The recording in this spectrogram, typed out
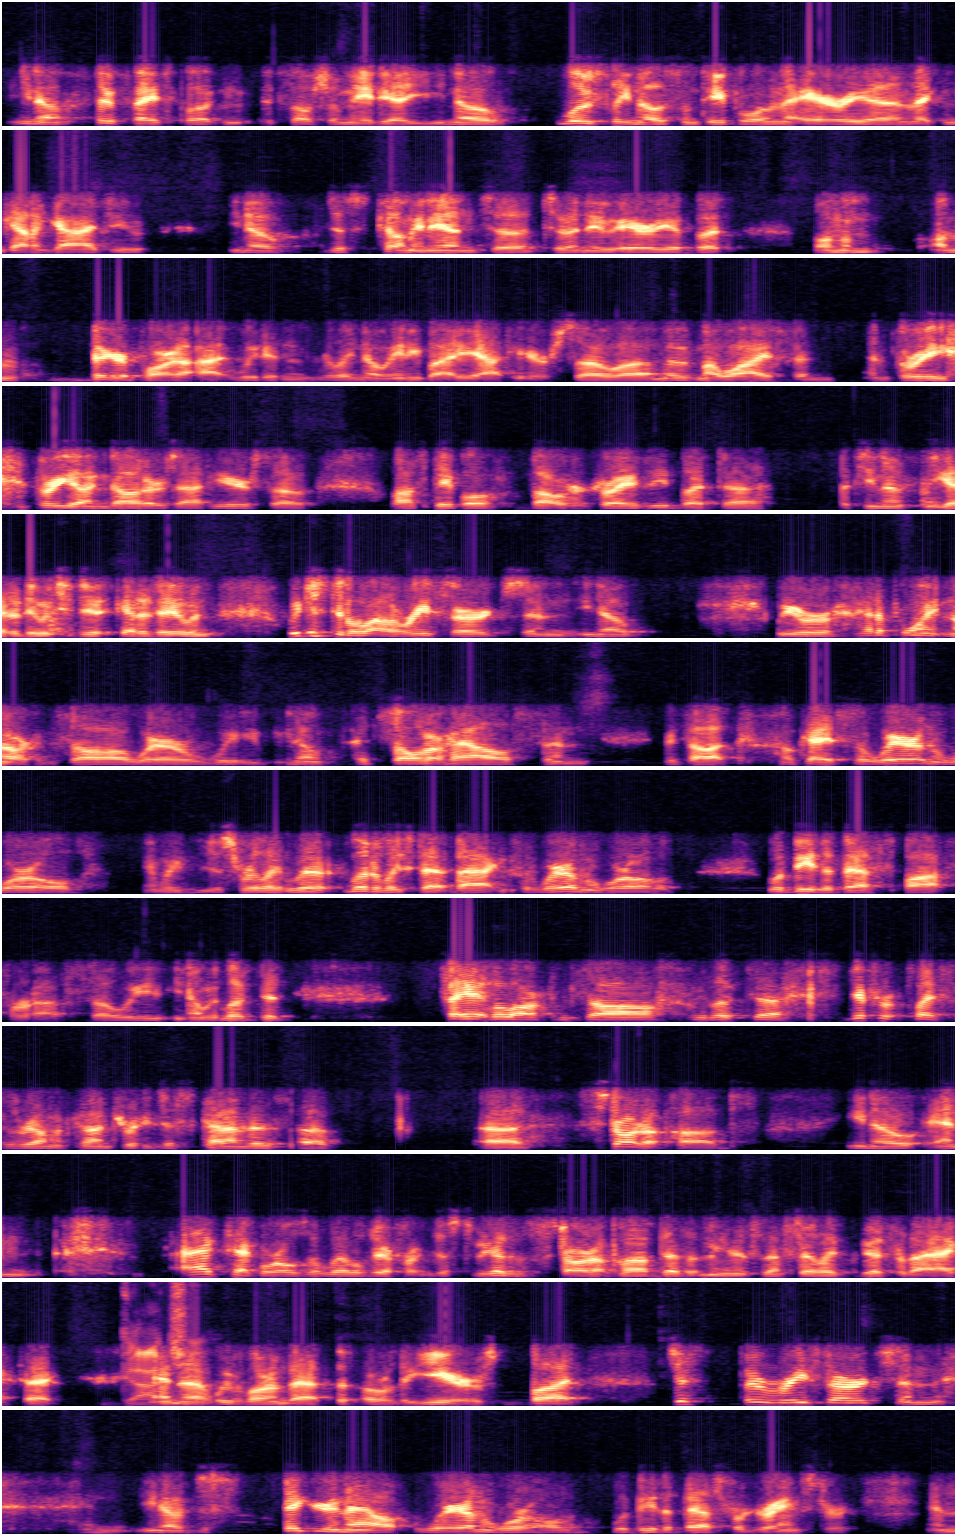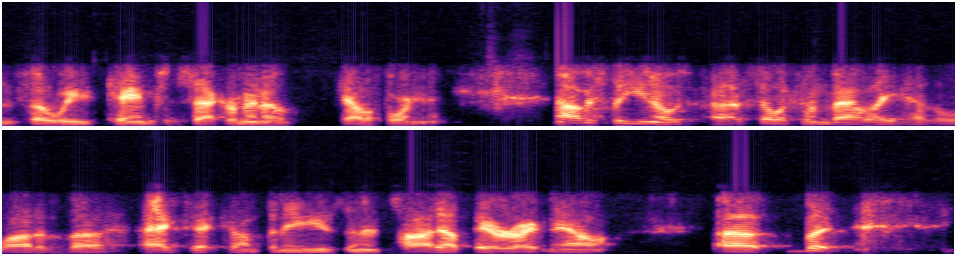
you know, through Facebook and social media, you know, loosely know some people in the area, and they can kind of guide you. You know, just coming into to a new area, but on the on the bigger part, I, we didn't really know anybody out here. So uh, moved my wife and and three three young daughters out here. So lots of people thought we were crazy, but uh, but you know you got to do what you got to do. And we just did a lot of research, and you know we were at a point in Arkansas where we you know had sold our house, and we thought, okay, so where in the world? And we just really li- literally stepped back and said, where in the world would be the best spot for us? So we you know we looked at Fayetteville, Arkansas. We looked at different places around the country, just kind of as uh, uh, startup hubs, you know. And ag tech world is a little different. Just because it's a startup hub doesn't mean it's necessarily good for the ag tech. Gotcha. And uh, we've learned that over the years. But just through research and and you know just figuring out where in the world would be the best for Grainster. And so we came to Sacramento, California. Obviously, you know, uh, Silicon Valley has a lot of uh, ag tech companies, and it's hot out there right now. Uh, but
